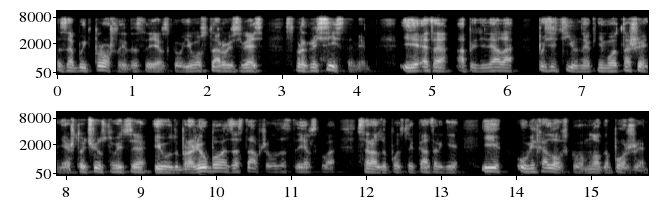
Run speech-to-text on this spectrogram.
забыть прошлое Достоевского, его старую связь с прогрессистами. И это определяло позитивное к нему отношение, что чувствуется и у Добролюбова, заставшего Достоевского сразу после каторги, и у Михайловского много позже.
